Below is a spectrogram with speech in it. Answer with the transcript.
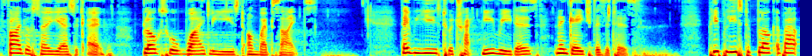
five or so years ago, blogs were widely used on websites. They were used to attract new readers and engage visitors. People used to blog about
